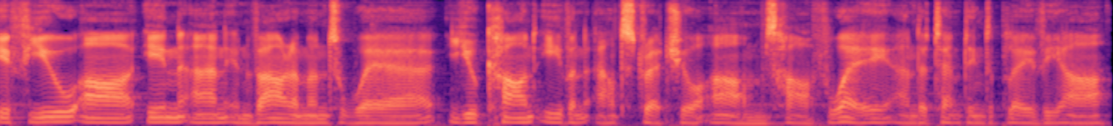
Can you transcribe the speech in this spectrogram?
If you are in an environment where you can't even outstretch your arms halfway and attempting to play VR,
